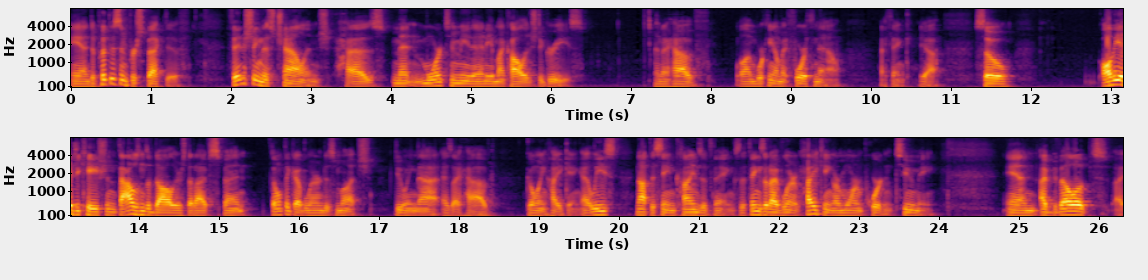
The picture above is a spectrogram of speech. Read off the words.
And to put this in perspective, finishing this challenge has meant more to me than any of my college degrees. And I have, well, I'm working on my fourth now, I think. Yeah. So, all the education, thousands of dollars that I've spent, don't think I've learned as much doing that as I have going hiking. At least not the same kinds of things. The things that I've learned hiking are more important to me. And I've developed, I,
